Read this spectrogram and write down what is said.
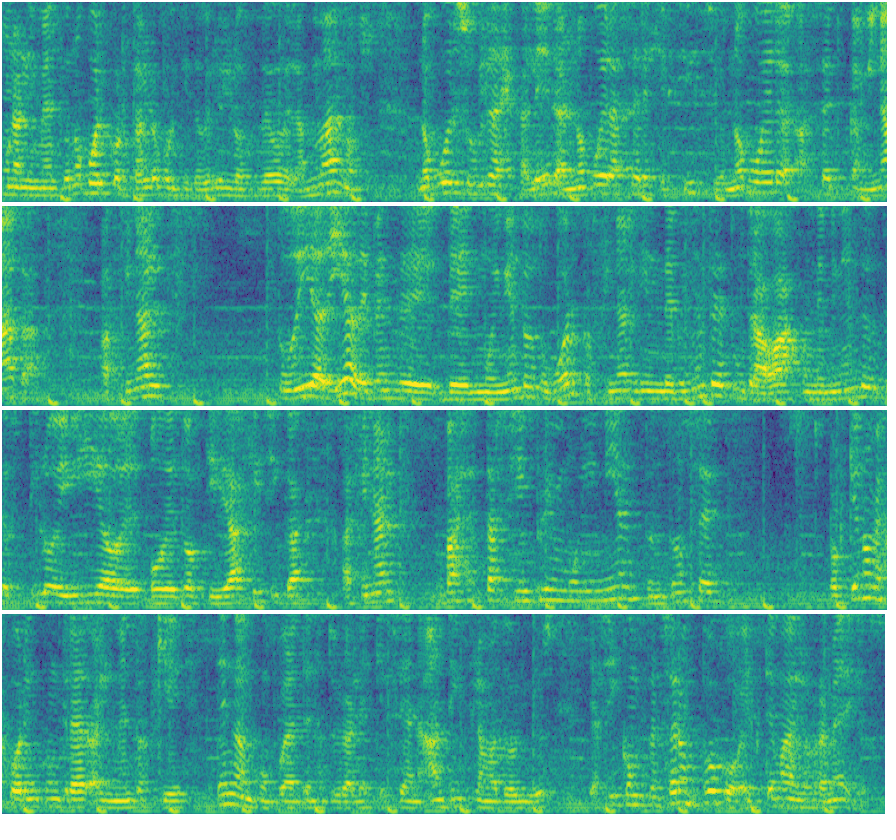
un, alimento, no poder cortarlo porque te duelen los dedos de las manos, no poder subir las escaleras, no poder hacer ejercicio, no poder hacer caminata. Al final, tu día a día depende del movimiento de tu cuerpo, al final, independiente de tu trabajo, independiente de tu estilo de vida o de, tu actividad física, al final vas a estar siempre en movimiento. Entonces, ¿por qué no mejor encontrar alimentos que tengan componentes naturales, que sean antiinflamatorios y así compensar un poco el tema de los remedios?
